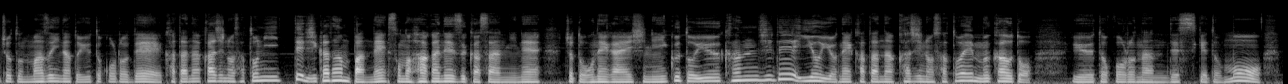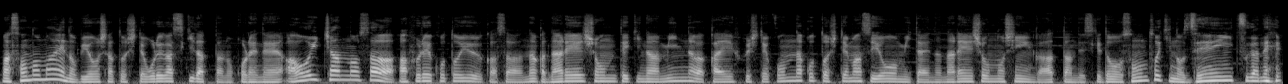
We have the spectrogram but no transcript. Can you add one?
ちょっとまずいなというところで、刀鍛冶の里に行って、直談判ね、その鋼塚さんにね、ちょっとお願いしに行くという感じで、いよいよね、刀鍛冶の里へ向かうというところなんですけども、まあ、その前の描写として俺が好きだったの、これね、葵ちゃんのさ、アフレコというかさ、なんかナレーション的な、みんなが回復してこんなことしてますよ、みたいなナレーションのシーンがあったんですけど、その時の善逸がね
